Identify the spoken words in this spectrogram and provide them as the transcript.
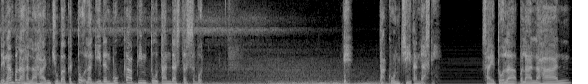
Dengan perlahan-lahan cuba ketuk lagi dan buka pintu tandas tersebut. Eh, tak kunci tandas ni. Saya tolak perlahan-lahan.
